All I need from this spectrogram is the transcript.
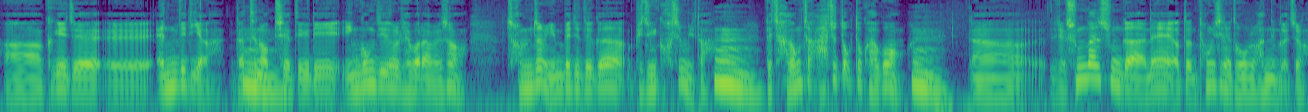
아 그게 이제 에, 엔비디아 같은 음. 업체들이 인공지능을 개발하면서 점점 embedded가 비중이 커집니다. 음. 그러니까 자동차가 아주 똑똑하고 음. 어, 이제 순간순간에 어떤 통신에 도움을 받는 거죠.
